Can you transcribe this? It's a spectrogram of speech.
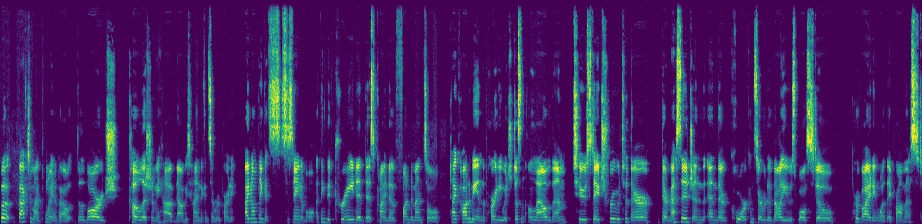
But back to my point about the large coalition we have now behind the Conservative Party. I don't think it's sustainable. I think they've created this kind of fundamental dichotomy in the party which doesn't allow them to stay true to their their message and and their core conservative values while still providing what they promised.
